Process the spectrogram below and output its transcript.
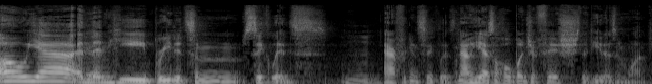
Oh yeah, and Yeah. then he breeded some cichlids, Mm-hmm. African cichlids. Now he has a whole bunch of fish that he doesn't want.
